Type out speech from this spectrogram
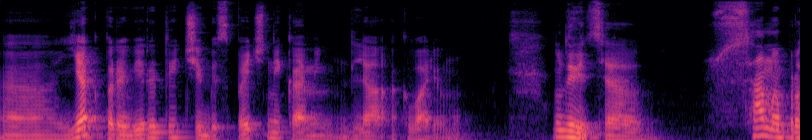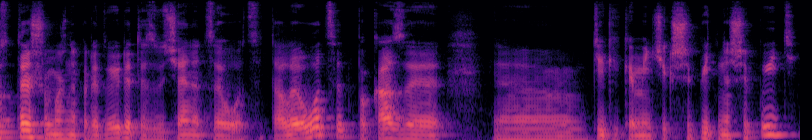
Е, Як перевірити, чи безпечний камінь для акваріуму? Ну, дивіться, саме просте, що можна перевірити, звичайно, це оцет. Але оцет показує е, тільки камінчик шипить, не шипить.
